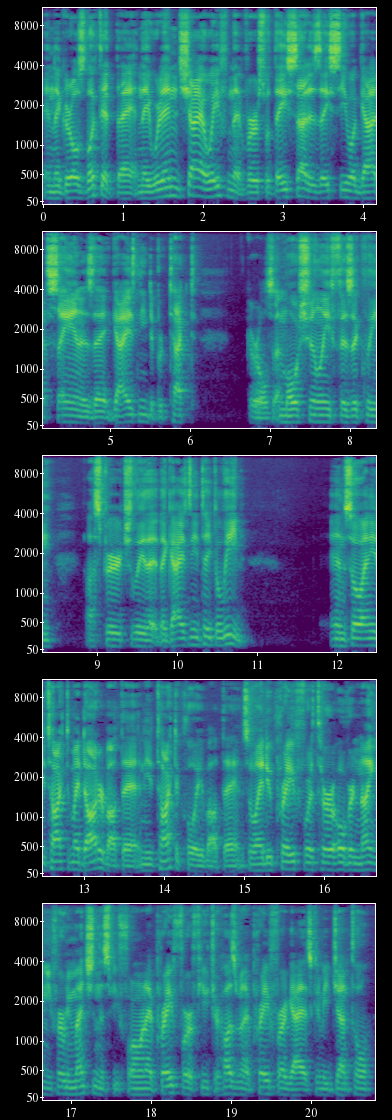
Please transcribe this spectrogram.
And the girls looked at that and they didn't shy away from that verse. What they said is they see what God's saying is that guys need to protect girls emotionally, physically, uh, spiritually, that the guys need to take the lead. And so I need to talk to my daughter about that. I need to talk to Chloe about that. And so I do pray with her overnight. And you've heard me mention this before. When I pray for a future husband, I pray for a guy that's going to be gentle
